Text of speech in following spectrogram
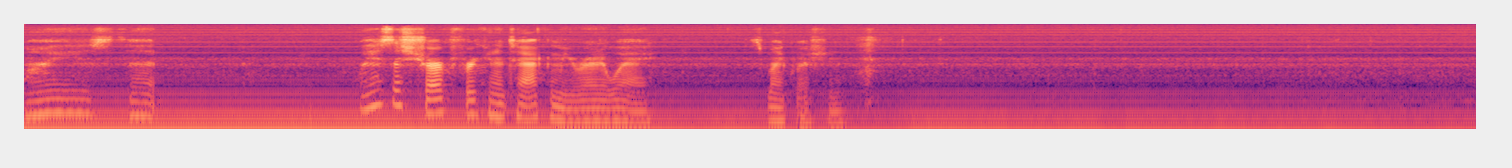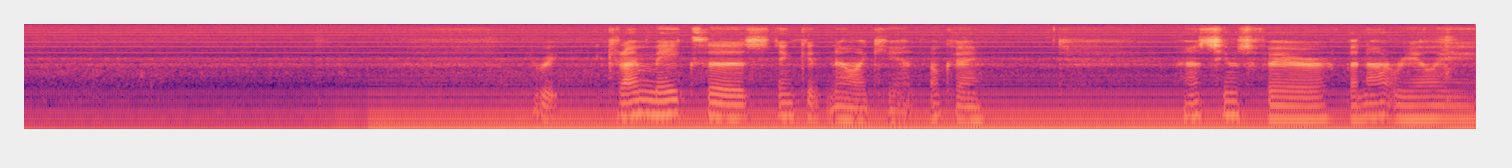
Why is that... Why is the shark freaking attacking me right away? That's my question. Can I make the stinking... No, I can't. Okay. That seems fair, but not really.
